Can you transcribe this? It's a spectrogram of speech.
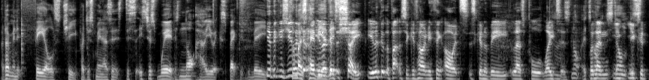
I don't mean it feels cheap. I just mean as in it's just, it's just weird. It's not how you expect it to be. Yeah, because you it's look, at, you heavier look at the shape, you look at the fact it's a guitar, and you think, oh, it's it's going to be Les Paul weighted. it's not- it's but not. then It's still- you, you could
